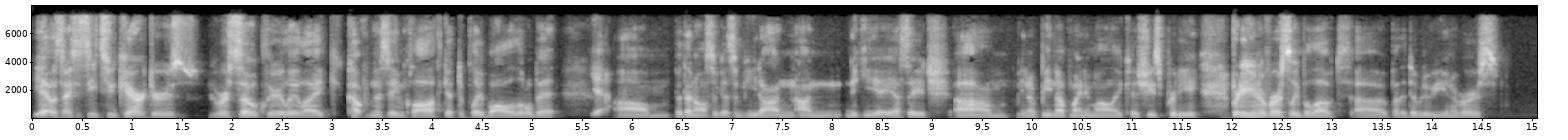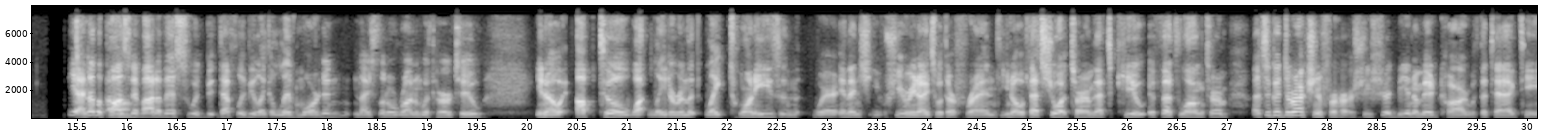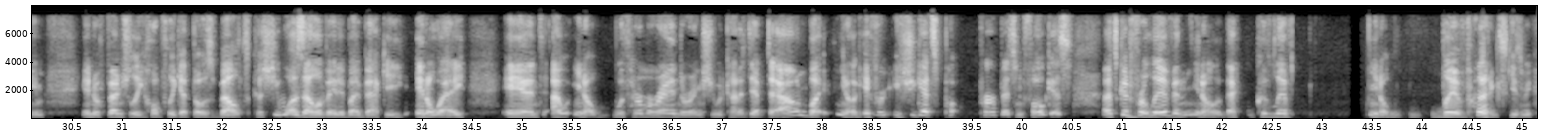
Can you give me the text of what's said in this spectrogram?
yeah, it was nice to see two characters who are so clearly like cut from the same cloth get to play ball a little bit. Yeah. Um, but then also get some heat on on Nikki Ash. Um, you know, beating up Mighty Molly because she's pretty pretty universally beloved uh, by the WWE universe. Yeah, another uh-huh. positive out of this would be, definitely be like a Liv Morgan, nice little run with her too. You know, up till what later in the late 20s, and where and then she, she reunites with her friend. You know, if that's short term, that's cute. If that's long term, that's a good direction for her. She should be in a mid card with the tag team, and eventually, hopefully, get those belts because she was elevated by Becky in a way. And I, you know, with her Mirandering, she would kind of dip down. But you know, if her, if she gets pu- purpose and focus, that's good for Liv, and you know that could live you know, live, excuse me,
